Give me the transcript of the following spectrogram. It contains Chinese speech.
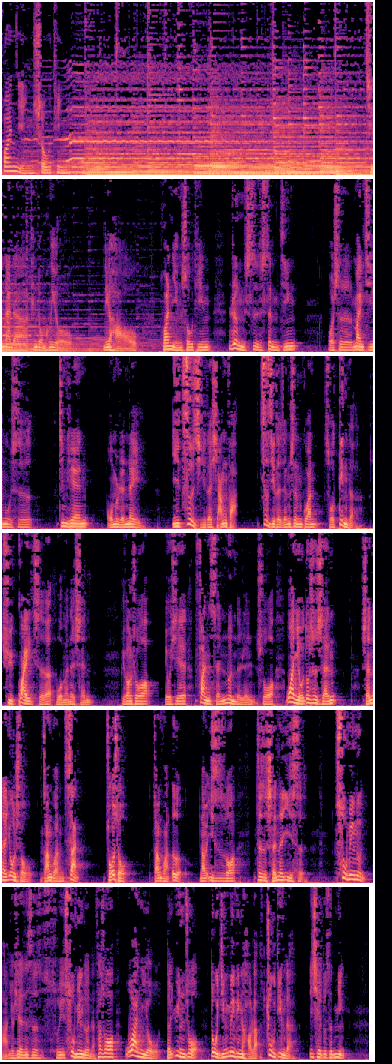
欢迎收听。亲爱的听众朋友，你好，欢迎收听。认识圣经，我是麦基牧师。今天我们人类以自己的想法、自己的人生观所定的，去怪责我们的神。比方说，有些泛神论的人说，万有都是神，神的右手掌管善，左手掌管恶。那么意思是说，这是神的意思。宿命论啊，有些人是属于宿命论的。他说，万有的运作。都已经命定好了，注定的一切都是命。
